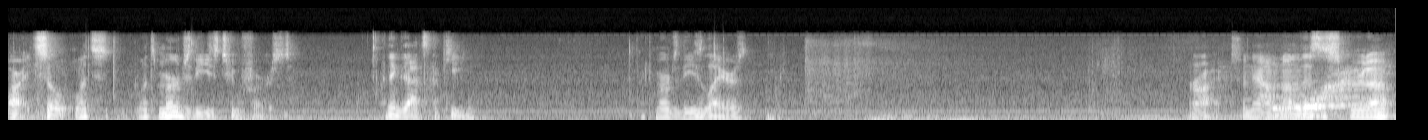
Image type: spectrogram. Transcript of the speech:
All right. So let's let's merge these two first. I think that's the key. Merge these layers. Alright, so now none of this is screwed up.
